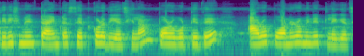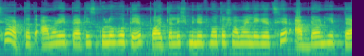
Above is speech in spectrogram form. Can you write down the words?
30 মিনিট টাইমটা সেট করে দিয়েছিলাম, পরবর্তীতে আরও পনেরো মিনিট লেগেছে, অর্থাৎ আমার এই প্যাটিসগুলো হতে ৪৫ মিনিট মতো সময় লেগেছে। আপ ডাউন হিটটা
